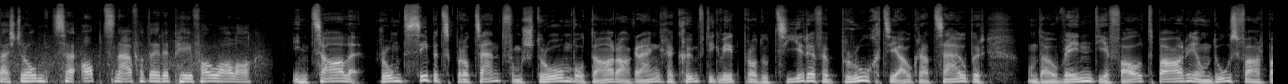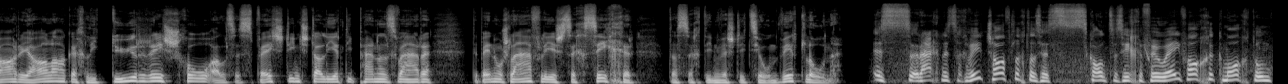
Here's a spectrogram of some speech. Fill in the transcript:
den Strom abzunehmen von dieser PV-Anlage. In Zahlen, rund 70 Prozent vom Strom, den die ARA Grenken künftig wird produzieren, verbraucht sie auch gerade selber. Und auch wenn die faltbare und ausfahrbare Anlage ein bisschen teurer ist als es fest installierte Panels wären, der Benno Schläfli ist sich sicher, dass sich die Investition wird lohnen. Es rechnet sich wirtschaftlich, das hat das Ganze sicher viel einfacher gemacht und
